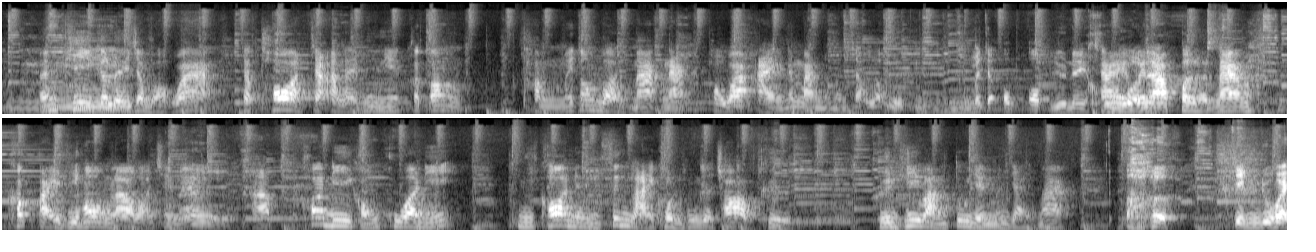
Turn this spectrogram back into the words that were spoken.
อืมนั้นพี่ก็เลยจะบอกว่าจะทอดจะอะไรพวกนี้ก็ต้องทำไม่ต้องบ่อยมากนะ เพราะว่าไอ้น้ำมันมันจะระอุอยู่ในนี้มันจะอบๆอยู่ในคใช่รัวเวลานะเปิดมาเข้าไปที่ห้องเราอะใช่ไหม เออครับ ข้อดีของครัวนี้ มีข้อหนึ่งซึ่งหลายคนคงจะชอบคือ พื้นที่วางตู้เย็นมันใหญ่มาก เออจริงด้วย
